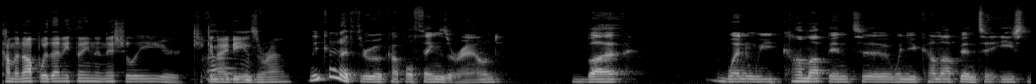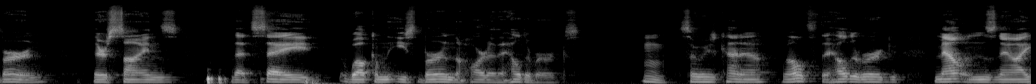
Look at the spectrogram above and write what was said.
coming up with anything initially or kicking Um, ideas around? we kind of threw a couple things around but when we come up into when you come up into East Berne there's signs that say welcome to East Berne the heart of the helderbergs Hmm. so we kind of well it's the helderberg mountains now i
